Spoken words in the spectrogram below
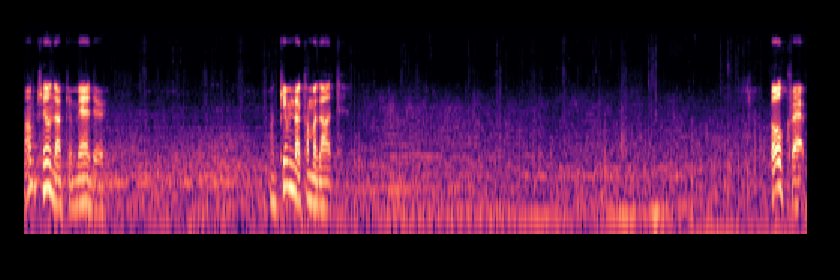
I'm killing that commander. I'm killing that commandant. Oh crap.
